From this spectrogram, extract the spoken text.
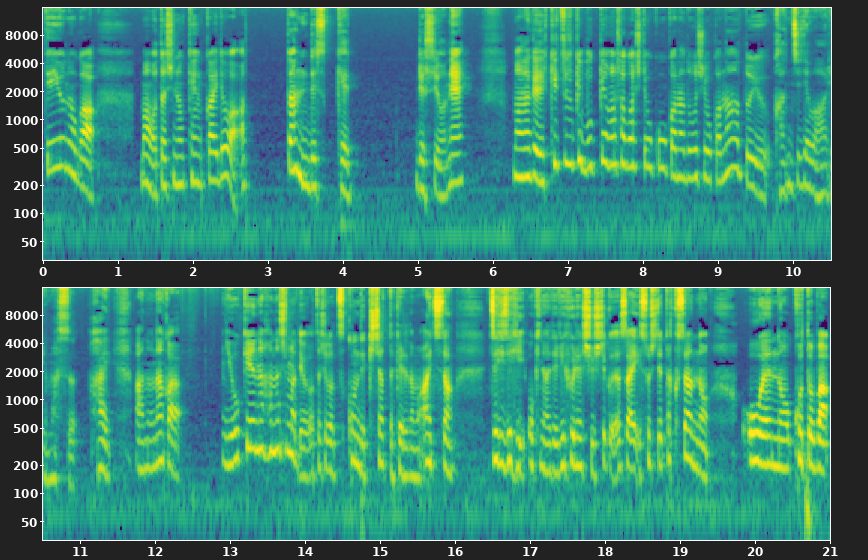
ていうのが、まあ私の見解ではあったんですけですよね。まあだけど引き続き物件は探しておこうかな、どうしようかなという感じではあります。はい。あのなんか余計な話まで私が突っ込んできちゃったけれども、愛知さん、ぜひぜひ沖縄でリフレッシュしてください。そしてたくさんの応援の言葉、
